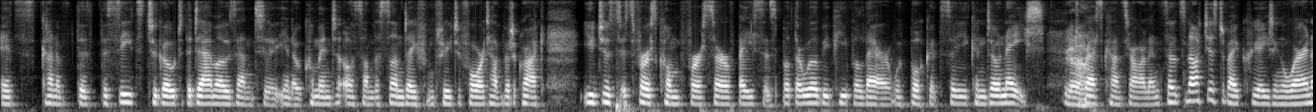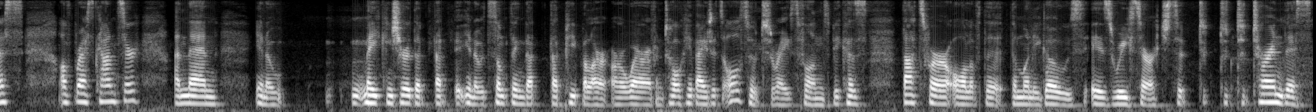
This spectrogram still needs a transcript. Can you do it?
it's kind of the, the seats to go to the demos and to, you know, come into us on the Sunday from three to four to have a bit of crack. You just, it's first come, first serve basis, but there will be people there with buckets so you can donate Yeah. to Breast Cancer Ireland. So it's not just about creating awareness of breast cancer and then, you know, making sure that, that you know it's something that, that people are, are aware of and talking about. It's also to raise funds because that's where all of the, the money goes is research to, to, to, turn this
